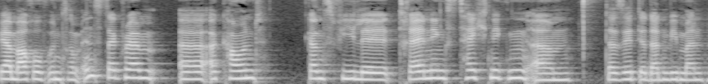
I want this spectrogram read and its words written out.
wir haben auch auf unserem Instagram-Account äh, ganz viele Trainingstechniken. Ähm, da seht ihr dann, wie man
